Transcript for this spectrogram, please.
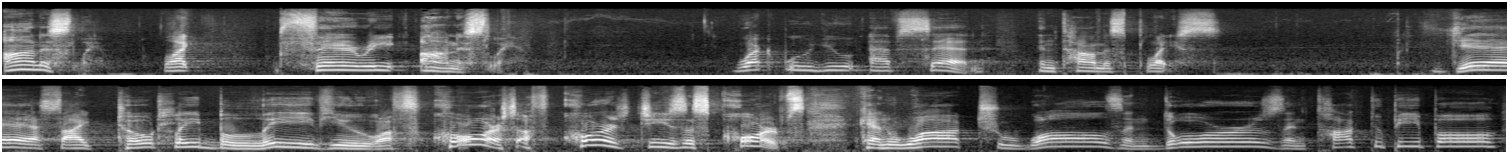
Honestly, like very honestly, what would you have said in Thomas' place? Yes, I totally believe you. Of course, of course, Jesus' corpse can walk through walls and doors and talk to people.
